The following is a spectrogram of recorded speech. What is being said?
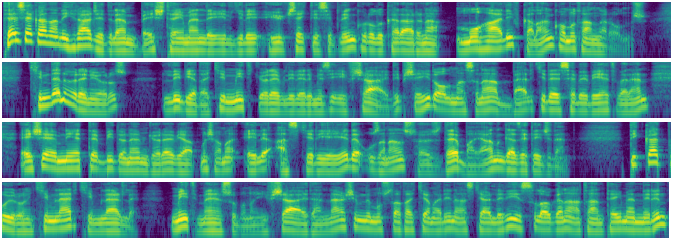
TSK'dan ihraç edilen 5 teğmenle ilgili Yüksek Disiplin Kurulu kararına muhalif kalan komutanlar olmuş. Kimden öğreniyoruz? Libya'daki MIT görevlilerimizi ifşa edip şehit olmasına belki de sebebiyet veren, eşi emniyette bir dönem görev yapmış ama eli askeriyeye de uzanan sözde bayan gazeteciden. Dikkat buyurun kimler kimlerle. MIT mensubunu ifşa edenler şimdi Mustafa Kemal'in askerleri sloganı atan teğmenlerin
